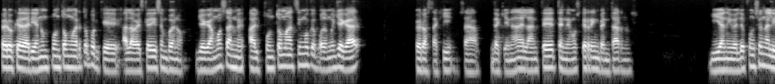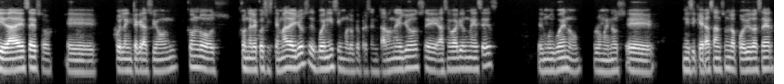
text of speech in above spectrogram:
pero quedaría en un punto muerto porque a la vez que dicen, bueno, llegamos al, al punto máximo que podemos llegar, pero hasta aquí, o sea, de aquí en adelante tenemos que reinventarnos. Y a nivel de funcionalidad es eso, eh, pues la integración con, los, con el ecosistema de ellos es buenísimo, lo que presentaron ellos eh, hace varios meses es muy bueno, por lo menos eh, ni siquiera Samsung lo ha podido hacer,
